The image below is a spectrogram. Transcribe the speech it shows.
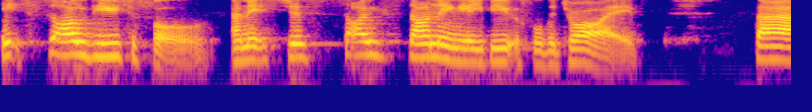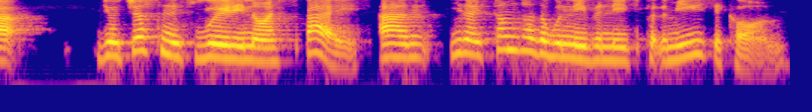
it's so beautiful and it's just so stunningly beautiful, the drives, that you're just in this really nice space. And, you know, sometimes I wouldn't even need to put the music on.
